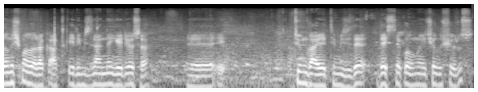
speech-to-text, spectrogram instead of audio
danışma olarak artık elimizden ne geliyorsa e, e, tüm gayretimizle destek olmaya çalışıyoruz.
